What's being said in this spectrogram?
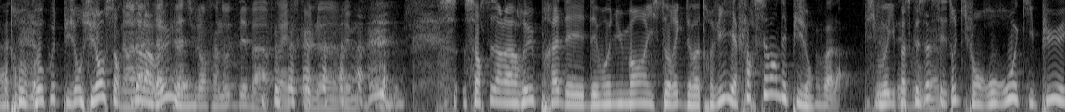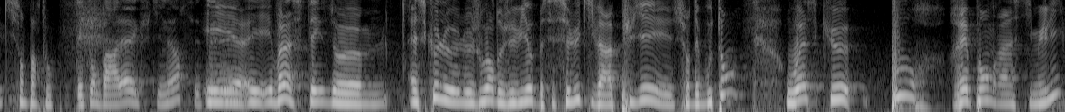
on trouve beaucoup de pigeons. Sinon, sortez Non, dans la là- rue. là, tu lances un autre débat après. Est-ce que le- sortez dans la rue près des, des monuments historiques de votre ville, il y a forcément des pigeons. Voilà. Si vous voyez, parce que ça, c'est des trucs qui font rourou et qui puent et qui sont partout. Et ton parallèle avec Skinner, c'était. Et, euh, et- voilà, c'était. de- Est-ce que le, le joueur de jeu vidéo, bah, c'est celui qui va appuyer sur des boutons, ou est-ce que pour répondre à un stimuli,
